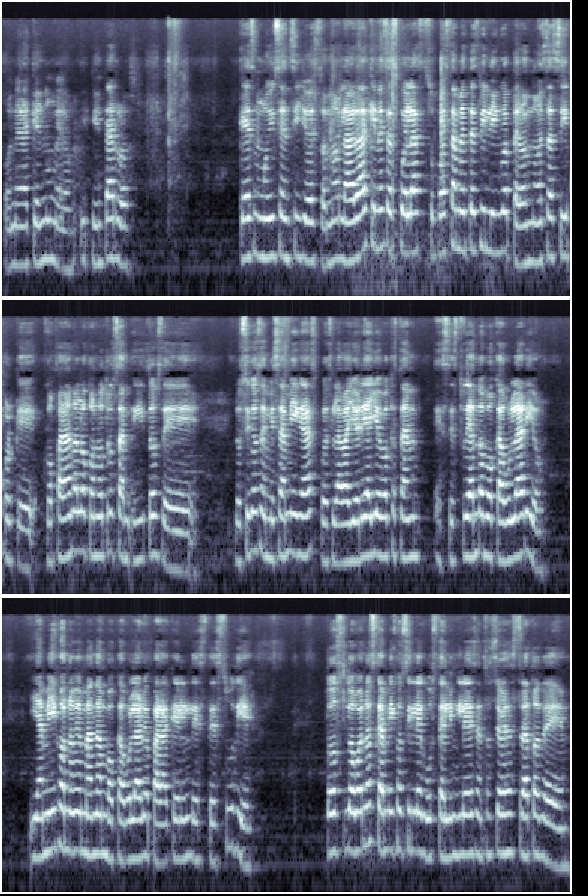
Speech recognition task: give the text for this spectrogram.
poner aquí el número y pintarlos. Que es muy sencillo esto, ¿no? La verdad aquí en esta escuela supuestamente es bilingüe, pero no es así porque comparándolo con otros amiguitos de los hijos de mis amigas, pues la mayoría yo veo que están este, estudiando vocabulario. Y a mi hijo no me mandan vocabulario para que él este, estudie. Entonces, lo bueno es que a mi hijo sí le gusta el inglés, entonces yo a veces trato de,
